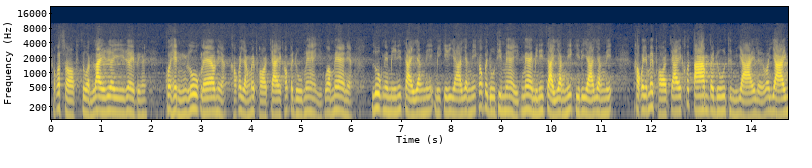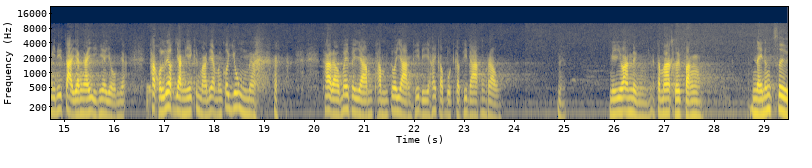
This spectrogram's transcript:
เขาก็สอบส่วนไล่เรื่อยเรื่อยไปไงเขาเห็นลูกแล้วเนี่ย เขาก็ยังไม่พอใจเขาไปดูแม่อีกว่าแม่เนี่ย ลูกเนี่ยมีนิสัยอย่างนี้ มีกิริยาอย่างนี้เขาไปดูที่แม่อีกแม่มีนิสัยอย่างนี้กิริยาอย่างนี้ เขาก็ยังไม่พอใจเขาตามไปดูถึงยายเลย ว่ายายมีนิสัยยังไงอีกเนี่ยโยมเนี่ย ถ้าคนเลือกอย่างนี้ขึ้นมาเนี่ย มันก็ยุ่งนะถ้าเราไม่พยายามทำตัวอย่างที่ดีให้กับบุตรกับธิดาของเรา มีอยู่อันหนึ่งอาตมาเคยฟังในหนังสือ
